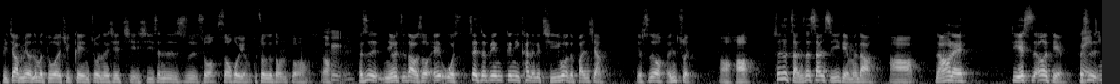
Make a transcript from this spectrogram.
比较没有那么多的去给你做那些解析，甚至是说收会员不做这个动作哦。是。可是你会知道说，哎，我在这边跟你看那个期货的方向，有时候很准哦。好，所以是涨这三十一点，看到？好，然后呢，跌十二点。可是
